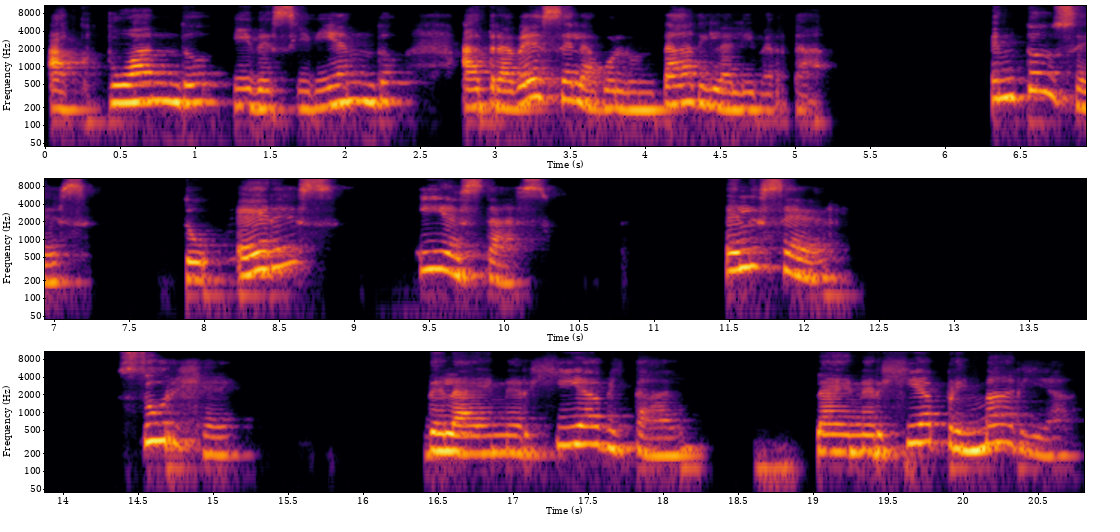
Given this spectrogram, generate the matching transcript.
actuando y decidiendo a través de la voluntad y la libertad. Entonces, tú eres y estás. El ser surge de la energía vital, la energía primaria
